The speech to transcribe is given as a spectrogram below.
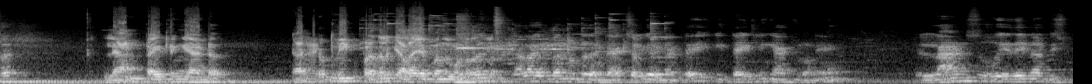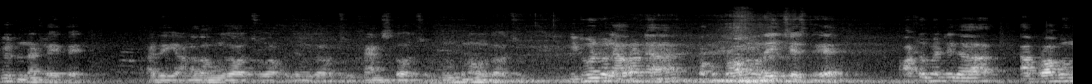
sir. Land titling act act మీకు ప్రజలకి ఎలా ఇబ్బంది ఉంటుంది చాలా ఇబ్బంది ఉంటుందండి యాక్చువల్గా ఏంటంటే ఈ టైటిలింగ్ యాక్ట్లోనే ల్యాండ్స్ ఏదైనా డిస్ప్యూట్ ఉన్నట్లయితే అది అన్నదమ్ములు కావచ్చు అప్పజనులు కావచ్చు ఫ్రెండ్స్ కావచ్చు కొనుక్కున్న వాళ్ళు కావచ్చు ఇటువంటి వాళ్ళు ఎవరైనా ఒక ప్రాబ్లం రైజ్ చేస్తే ఆటోమేటిక్గా ఆ ప్రాబ్లం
